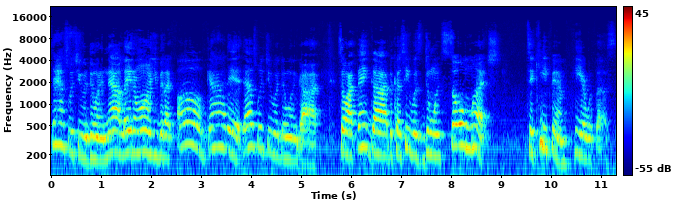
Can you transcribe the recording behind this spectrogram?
That's what you were doing. And now later on, you'd be like, oh, got it. That's what you were doing, God. So I thank God because He was doing so much to keep him here with us.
